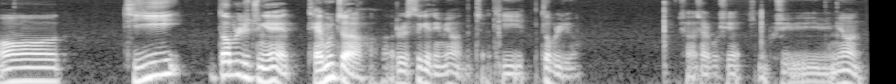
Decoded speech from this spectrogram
어, DW 중에 대문자를 쓰게 되면 자, DW 자, 잘 보시, 보시면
